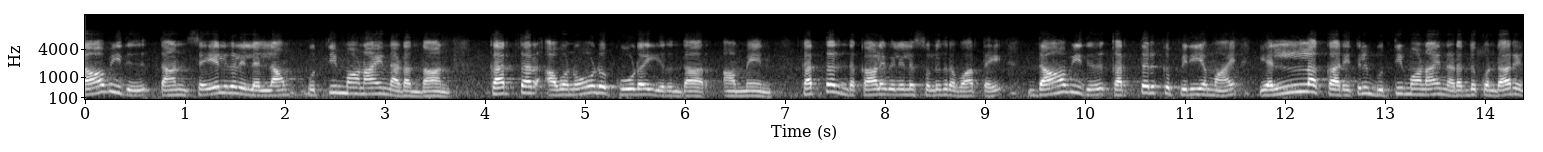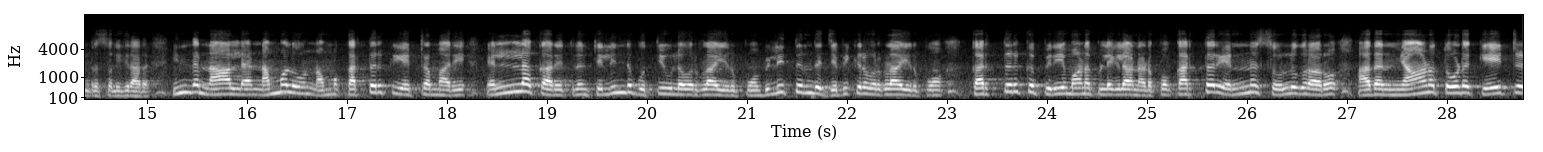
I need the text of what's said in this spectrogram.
தாவீது தான் செயல்களிலெல்லாம் புத்திமானாய் நடந்தான். கர்த்தர் அவனோடு கூட இருந்தார். ஆமேன். கர்த்தர் இந்த காலை வேளையில் சொல்லுகிற வார்த்தை தாவீது கர்த்தருக்கு பிரியமாய் எல்லா காரியத்திலும் புத்திமானாய் நடந்து கொண்டார் என்று சொல்கிறார் இந்த நாளில் நம்மளும் நம்ம கர்த்தருக்கு ஏற்ற மாதிரி எல்லா காரியத்திலும் தெளிந்த புத்தி உள்ளவர்களாக இருப்போம் விழித்திருந்து ஜெபிக்கிறவர்களாக இருப்போம் கர்த்தருக்கு பிரியமான பிள்ளைகளாக நடப்போம். கர்த்தர் என்ன சொல்லுகிறாரோ அதை ஞானத்தோடு கேட்டு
